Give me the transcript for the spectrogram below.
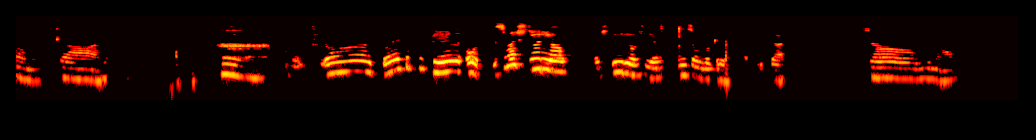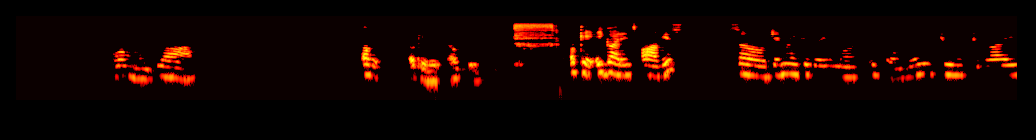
Oh my god. oh my god. Do I have to prepare it? Oh, this is my studio. My studio's here. Please don't look at it. I hate that. So, you know. Oh my god. Okay. Okay, wait. Okay. Okay, it got it. It's August. So, January, February, March, April, May, June, July,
